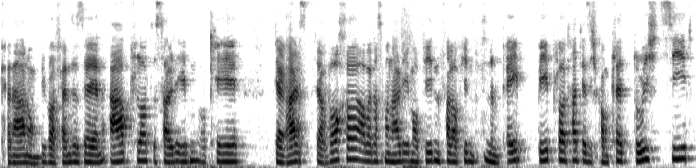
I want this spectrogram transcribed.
keine Ahnung, wie bei Fernsehserien, A-Plot ist halt eben, okay, der heißt der Woche, aber dass man halt eben auf jeden Fall auf jeden Fall einen B-Plot hat, der sich komplett durchzieht,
